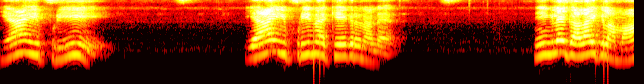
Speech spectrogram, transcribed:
ஏன் இப்படி? ஏன் இப்படி நான் கேக்குறேன் நான். நீங்களே கலாய்க்கலாமா?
